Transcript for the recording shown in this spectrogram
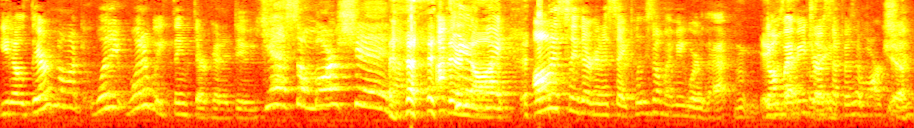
you know, they're not. What do, what do we think they're going to do? Yes, a Martian. I can't not. wait. Honestly, they're going to say, "Please don't make me wear that. Don't make me dress up as a Martian,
